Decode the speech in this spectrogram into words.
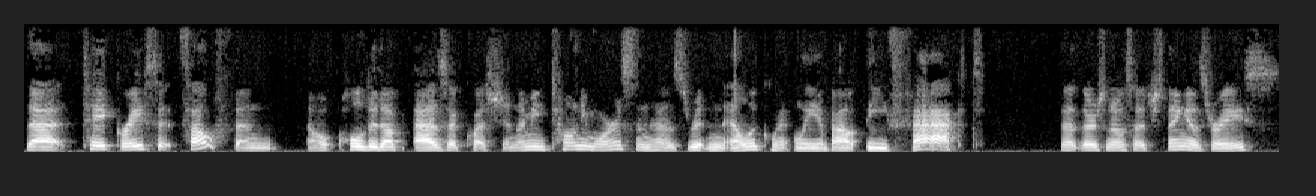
that take race itself and hold it up as a question. I mean, Toni Morrison has written eloquently about the fact that there's no such thing as race,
